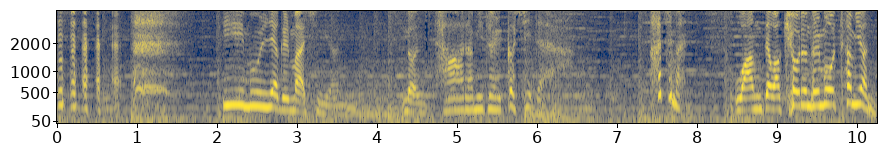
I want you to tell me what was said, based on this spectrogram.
이 물약을 마시면 넌 사람이 될 것이다. 하지만 왕자와 결혼을 못하면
